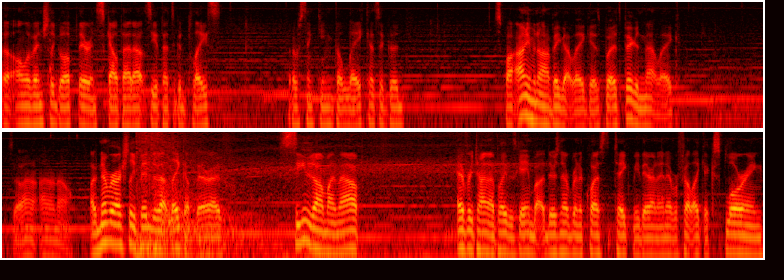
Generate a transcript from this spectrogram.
Uh, I'll eventually go up there and scout that out, see if that's a good place. But I was thinking the lake as a good spot. I don't even know how big that lake is, but it's bigger than that lake. So I don't, I don't know. I've never actually been to that lake up there. I've seen it on my map every time I play this game, but there's never been a quest to take me there, and I never felt like exploring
